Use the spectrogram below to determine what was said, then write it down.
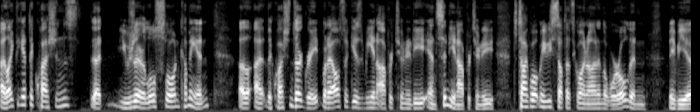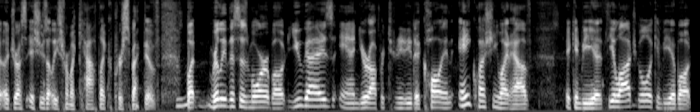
I like to get the questions that usually are a little slow in coming in. Uh, uh, the questions are great, but it also gives me an opportunity and Cindy an opportunity to talk about maybe stuff that's going on in the world and maybe uh, address issues at least from a Catholic perspective. Mm-hmm. But really, this is more about you guys and your opportunity to call in any question you might have it can be uh, theological. It can be about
